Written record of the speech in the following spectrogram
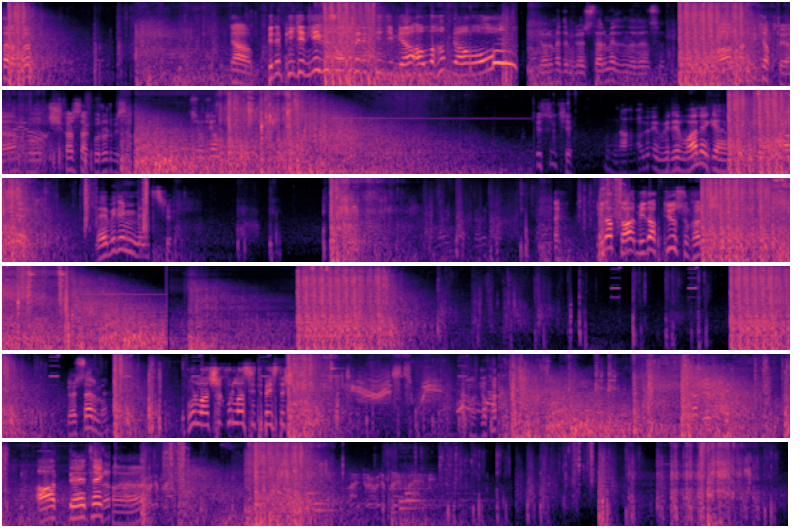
tarafı. Ya benim pinge niye 100 oldu benim pingim ya? Allah'ım ya. Oo. Görmedim göstermedin nedense. Aa taktik yaptı ya. Bu çıkarsak vurur bize. Hocam Diyorsun ki. abi biri ya geldi. Abi, Ne bileyim Şey. İnat da mid at diyorsun kardeşim. Gösterme. Vur lan çık vur lan City Base'de çık. Lan Gökhan. Gel gel. A B tek. Bana ya.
